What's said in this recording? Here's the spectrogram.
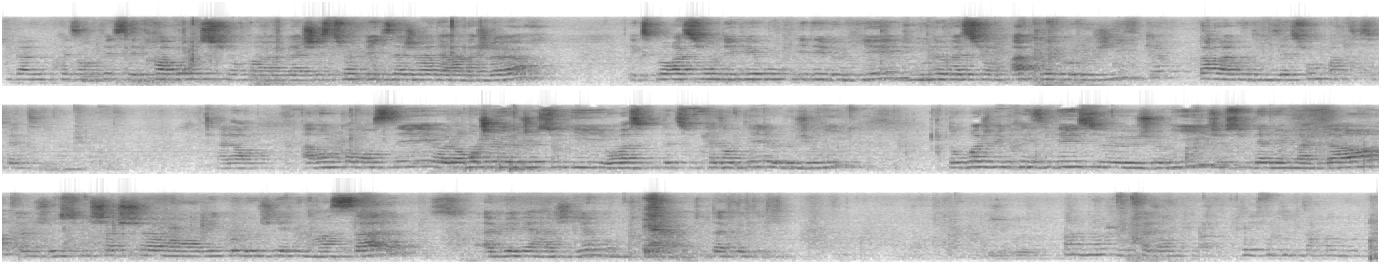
Qui va nous présenter ses travaux sur euh, la gestion paysagère des ravageurs, exploration des verrous et des leviers d'une innovation agroécologique par la modélisation participative. Alors, avant de commencer, alors moi je, suis, on va peut-être se présenter, le, jury. Donc moi je vais présider ce jury, je suis Daniel Malta, euh, je suis chercheur en écologie à l'UNRASAD, à l'UMR Agir, donc euh, tout à côté. Ah non, je vous présente. Il faut qu'il t'entende beaucoup.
